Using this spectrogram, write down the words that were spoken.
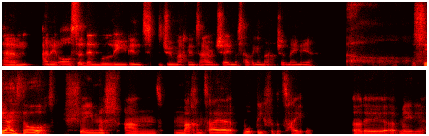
Um, and it also then will lead into Drew McIntyre and Sheamus having a match at Mania. See, I thought Sheamus and McIntyre would be for the title at, uh, at Mania.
